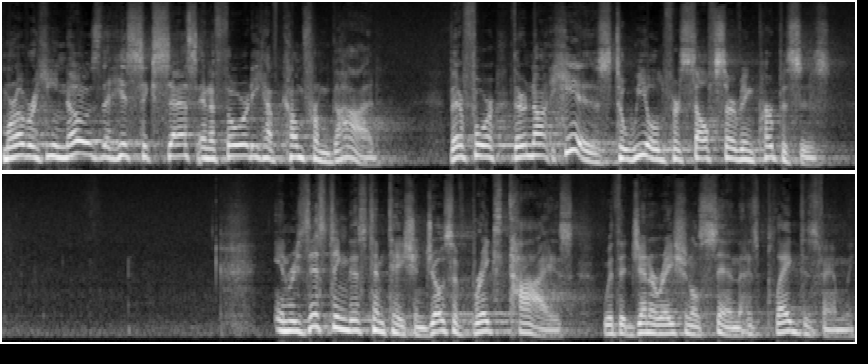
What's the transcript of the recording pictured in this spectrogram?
Moreover, he knows that his success and authority have come from God. Therefore, they're not his to wield for self serving purposes. In resisting this temptation, Joseph breaks ties with a generational sin that has plagued his family,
